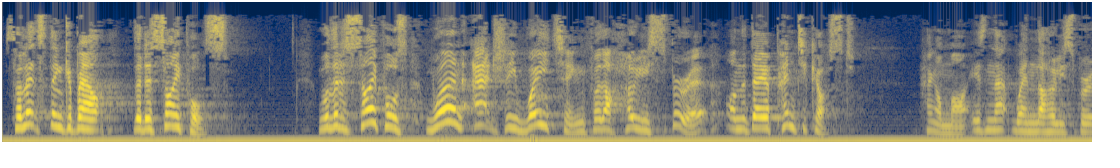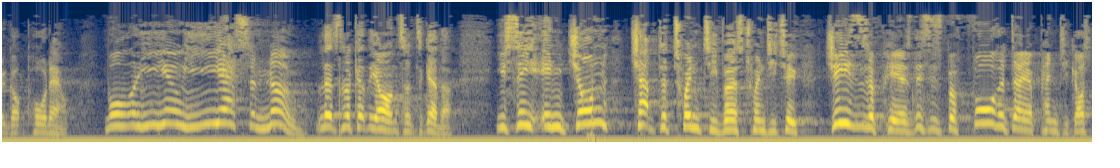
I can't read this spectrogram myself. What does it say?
So let's think about the disciples. Well, the disciples weren't actually waiting for the Holy Spirit on the day of Pentecost. Hang on, Mark, isn't that when the Holy Spirit got poured out? Well, you, yes and no. Let's look at the answer together. You see, in John chapter 20 verse 22, Jesus appears, this is before the day of Pentecost,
